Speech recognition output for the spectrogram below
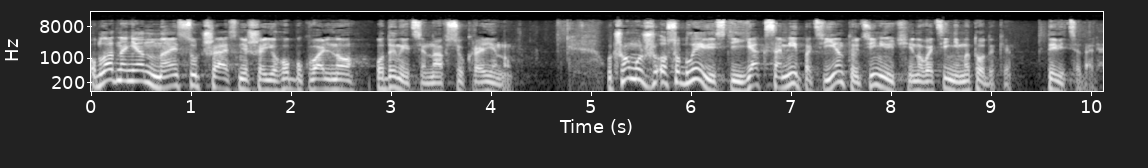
Обладнання найсучасніше його буквально одиниці на всю країну. У чому ж особливість і як самі пацієнти оцінюють інноваційні методики? Дивіться далі.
